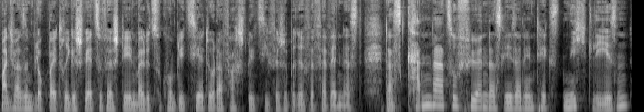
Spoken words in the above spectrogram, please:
manchmal sind Blogbeiträge schwer zu verstehen, weil du zu komplizierte oder fachspezifische Begriffe verwendest. Das kann dazu führen, dass Leser den Text nicht lesen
